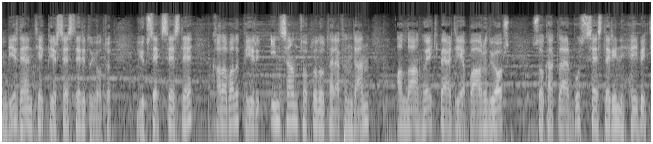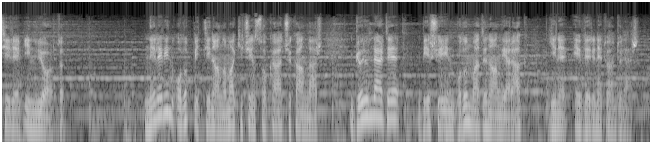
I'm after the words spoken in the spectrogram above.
Birden tek bir sesleri duyuldu. Yüksek sesle kalabalık bir insan topluluğu tarafından Allahu Ekber diye bağırılıyor, sokaklar bu seslerin heybetiyle inliyordu. Nelerin olup bittiğini anlamak için sokağa çıkanlar, gönüllerde bir şeyin bulunmadığını anlayarak yine evlerine döndüler.''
